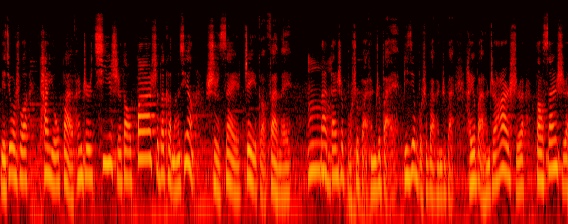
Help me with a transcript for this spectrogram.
也就是说，它有百分之七十到八十的可能性是在这个范围。嗯那但是不是百分之百，毕竟不是百分之百，还有百分之二十到三十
